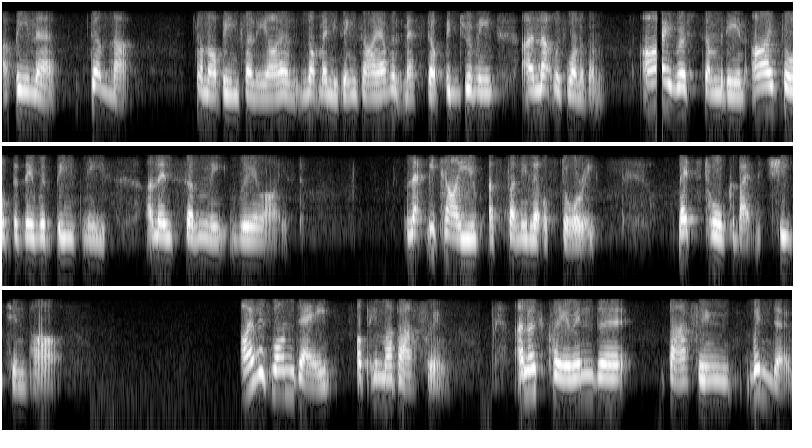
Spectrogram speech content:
I've been there, done that. I'm not being funny. I not many things I haven't messed up. Do you I mean? And that was one of them. I rushed somebody and I thought that they were bee's knees, and then suddenly realised. Let me tell you a funny little story. Let's talk about the cheating part. I was one day up in my bathroom and I was clearing the bathroom window.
